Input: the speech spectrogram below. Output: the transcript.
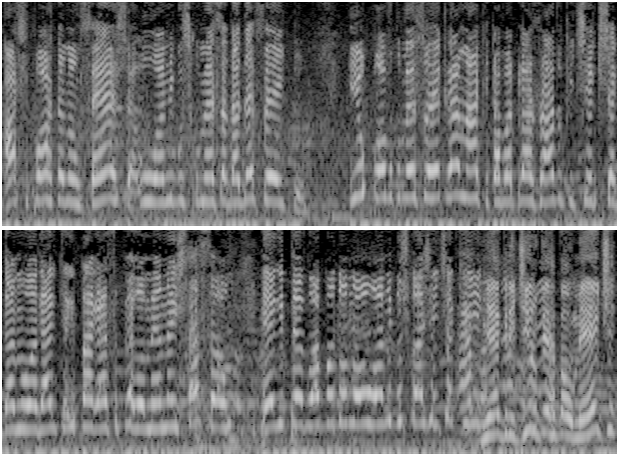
As portas não fecham, o ônibus começa a dar defeito. E o povo começou a reclamar que estava atrasado, que tinha que chegar no horário que ele parasse pelo menos na estação. Ele pegou, abandonou o ônibus com a gente aqui. Me agrediram verbalmente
